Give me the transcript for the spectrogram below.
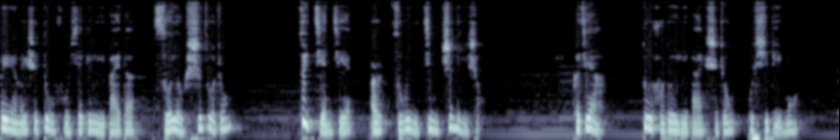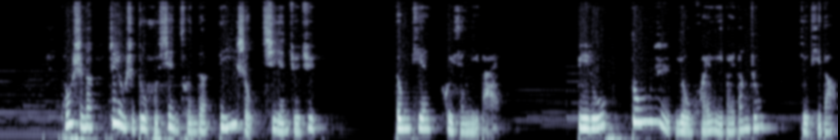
被认为是杜甫写给李白的所有诗作中最简洁。而足以尽之的一首，可见啊，杜甫对李白始终不惜笔墨。同时呢，这又是杜甫现存的第一首七言绝句。冬天会想李白，比如《冬日有怀李白》当中就提到：“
